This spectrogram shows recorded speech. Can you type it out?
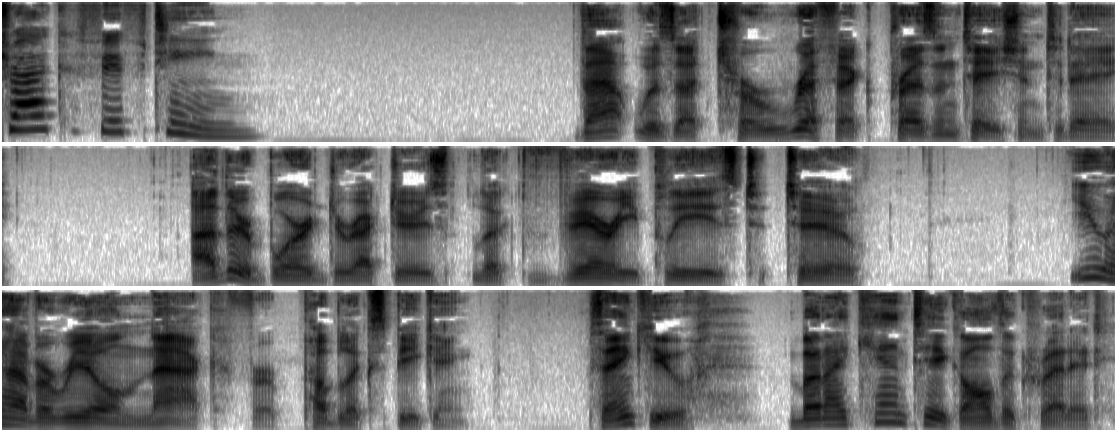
Track 15. That was a terrific presentation today. Other board directors looked very pleased, too. You have a real knack for public speaking. Thank you, but I can't take all the credit.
